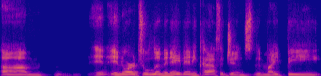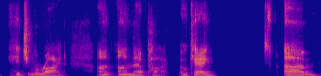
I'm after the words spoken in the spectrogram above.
um, in, in order to eliminate any pathogens that might be hitching a ride on, on that pot, okay? Um,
